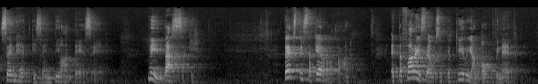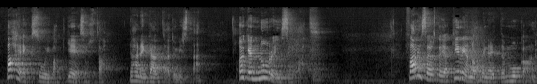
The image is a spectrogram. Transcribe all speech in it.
sen hetkiseen tilanteeseen. Niin tässäkin. Tekstissä kerrotaan, että fariseukset ja kirjan oppineet paheksuivat Jeesusta ja hänen käyttäytymistään oikein nurisivat. Fariseusta ja kirjanoppineiden mukaan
